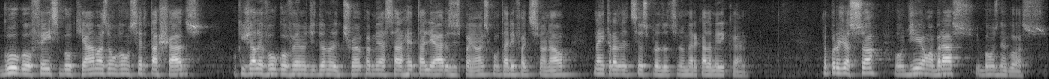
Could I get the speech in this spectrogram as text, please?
Google, Facebook e Amazon vão ser taxados, o que já levou o governo de Donald Trump a ameaçar retaliar os espanhóis com tarifa adicional na entrada de seus produtos no mercado americano. Então por hoje é só. Bom dia, um abraço e bons negócios.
